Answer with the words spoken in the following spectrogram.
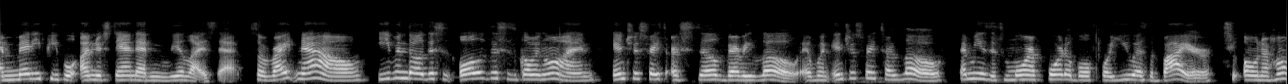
And many people understand that and realize that. So right now, even though this is all of this is going on, interest rates are still very low. And when interest rates are low, that means it's more affordable for you as a buyer to own a home.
